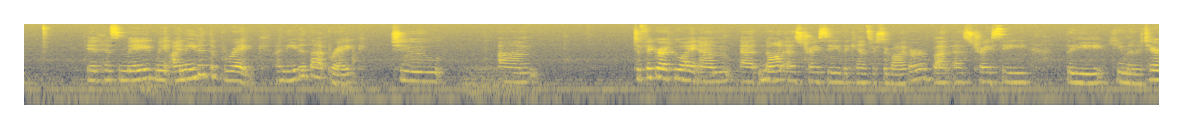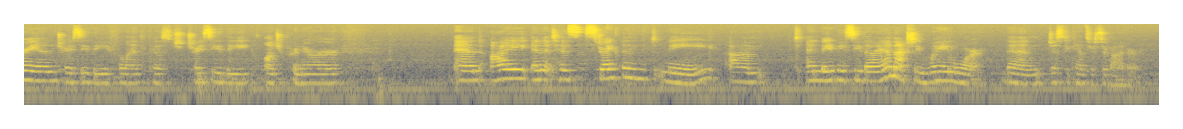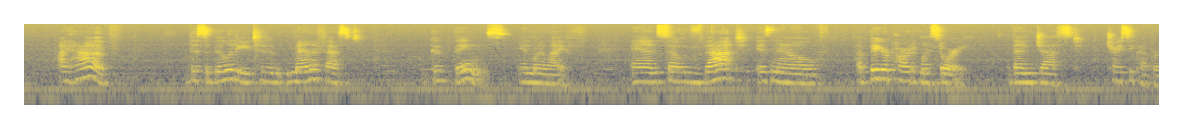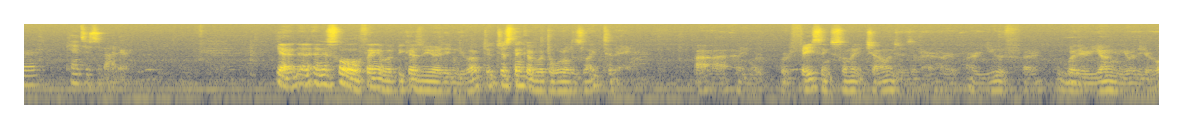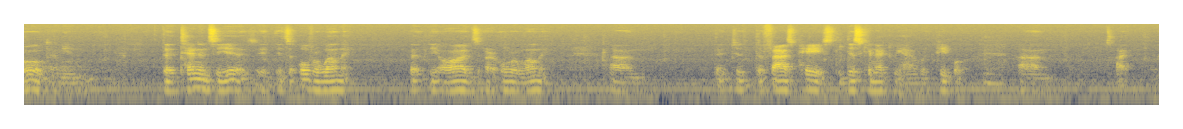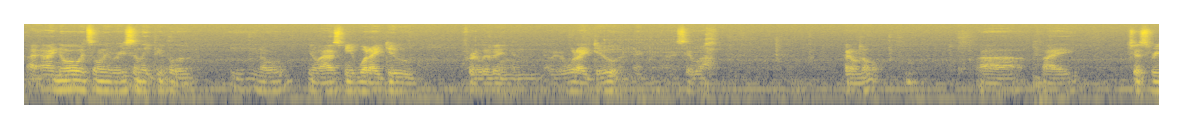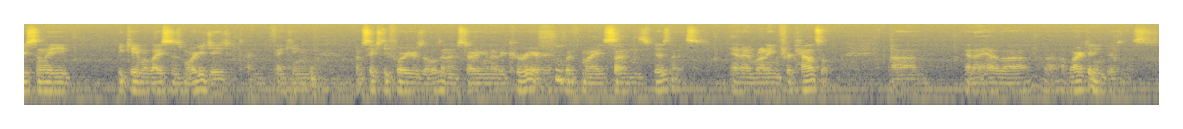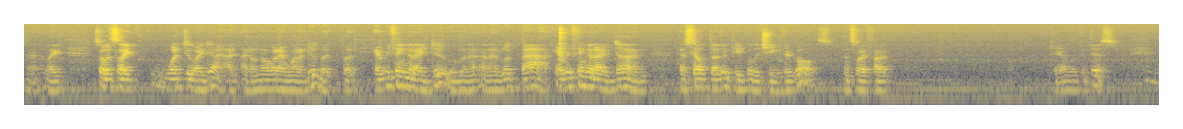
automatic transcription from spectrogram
it has made me. I needed the break. I needed that break to um, to figure out who I am, at, not as Tracy, the cancer survivor, but as Tracy, the humanitarian, Tracy, the philanthropist, Tracy, the entrepreneur, and I and it has strengthened me um, and made me see that I am actually way more than just a cancer survivor. I have this ability to manifest good things in my life, and so that is now a bigger part of my story than just Tracy Pepper, cancer survivor. Yeah, and, and this whole thing about because of you I didn't give up, just think of what the world is like today. Uh, I mean, we're, we're facing so many challenges in our, our, our youth, uh, whether you're young, or whether you're old, I mean, the tendency is, it, it's overwhelming, the, the odds are overwhelming. Um, the, the fast pace, the disconnect we have with people. Um, I, I, I know it's only recently people have, you know, you know, asked me what I do for a living and, or what I do, and, I say, well, I don't know. Uh, I just recently became a licensed mortgage agent. I'm thinking, I'm sixty-four years old and I'm starting another career with my son's business. And I'm running for council. Um, and I have a, a marketing business. Uh, Like, so it's like, what do I do? I, I don't know what I wanna do, but, but everything that I do, and I, and I look back, everything that I've done has helped other people achieve their goals. And so I thought, okay, I'll look at this.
